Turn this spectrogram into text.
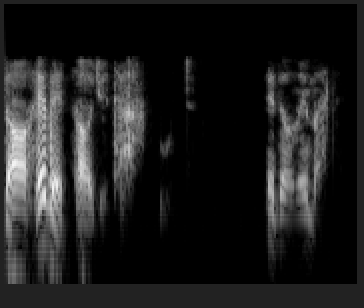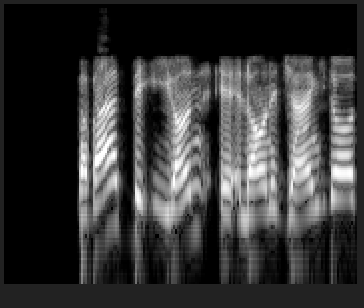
صاحب تاج و تخت بود. ادامه مد و بعد به ایران اعلان جنگ داد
